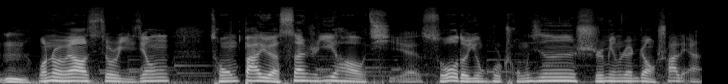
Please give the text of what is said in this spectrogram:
嗯，王者荣耀就是已经从八月三十一号起，所有的用户重新实名认证刷脸。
